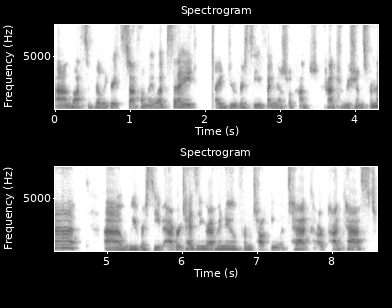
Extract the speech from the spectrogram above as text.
Um, lots of really great stuff on my website. I do receive financial con- contributions from that. Uh, we receive advertising revenue from Talking with Tech, our podcast,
